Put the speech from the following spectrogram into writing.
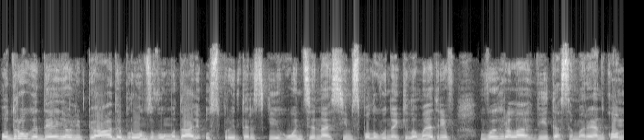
У другий день Олімпіади бронзову медаль у спринтерській гонці на 7,5 кілометрів виграла Віта Семеренко.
